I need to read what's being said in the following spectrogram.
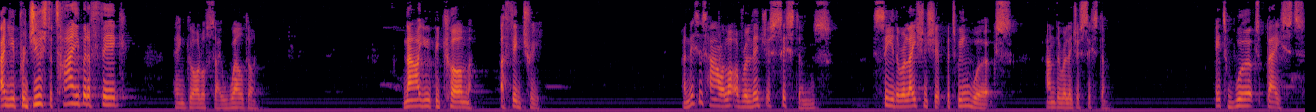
and you produce a tiny bit of fig, then God will say, Well done. Now you've become a fig tree. And this is how a lot of religious systems see the relationship between works and the religious system. It's works based.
